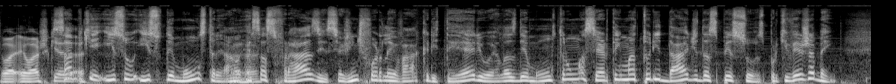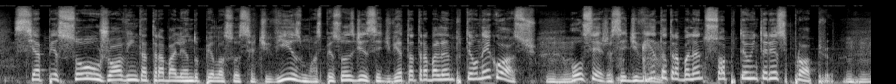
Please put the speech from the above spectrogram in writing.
eu, eu, acho que Sabe é... que isso, isso demonstra, uhum. essas frases, se a gente for levar a critério, elas demonstram uma certa imaturidade das pessoas. Porque veja bem, se a pessoa, o jovem, está trabalhando pelo associativismo, as pessoas dizem, você devia estar tá trabalhando para o teu negócio. Uhum. Ou seja, você devia estar tá trabalhando só para o teu interesse próprio. Uhum.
